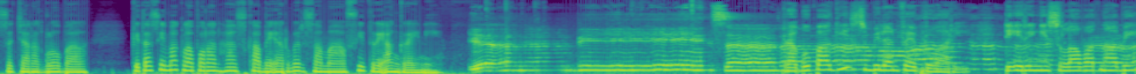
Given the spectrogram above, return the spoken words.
secara global. Kita simak laporan khas KBR bersama Fitri Anggraini. Ya Rabu pagi 9 Februari, diiringi selawat Nabi,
